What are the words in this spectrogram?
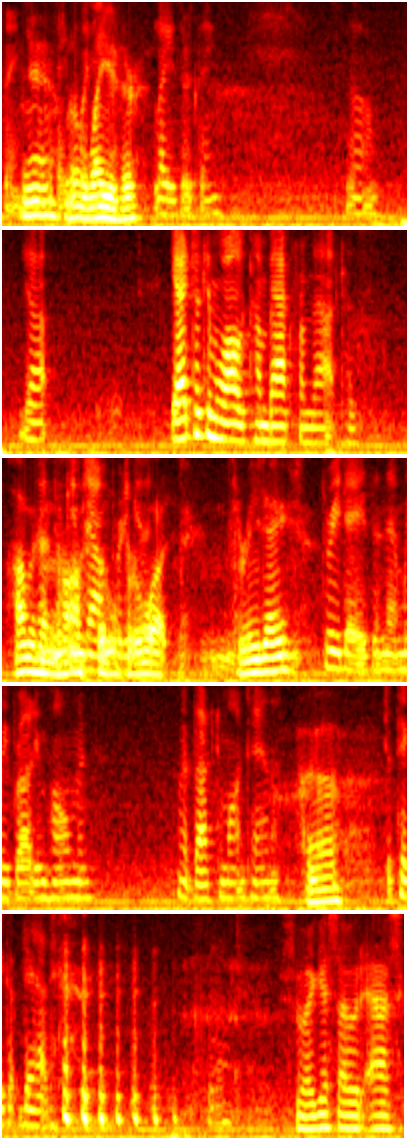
thing. Yeah, they little laser. laser thing. So, yeah. Yeah, it took him a while to come back from that because I was in the took him down hospital pretty for good. what, three days? three days, and then we brought him home and went back to Montana Yeah. to pick up Dad. so, So I guess I would ask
